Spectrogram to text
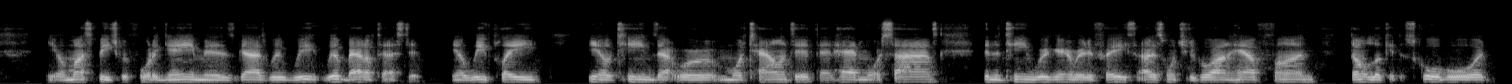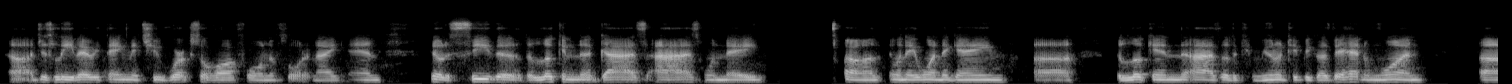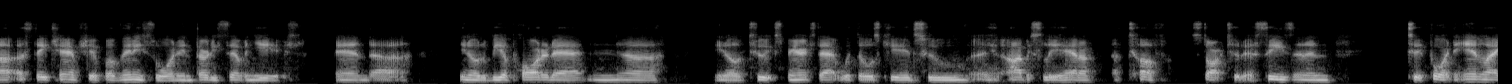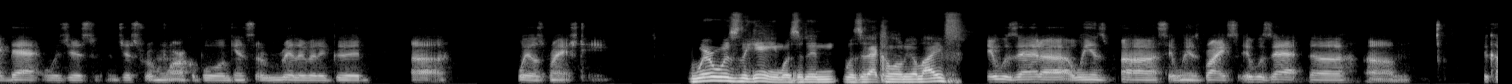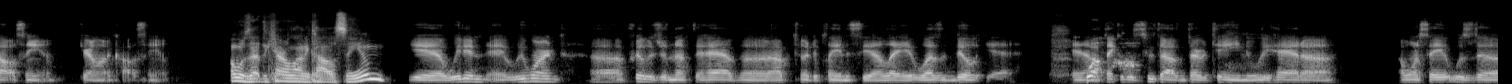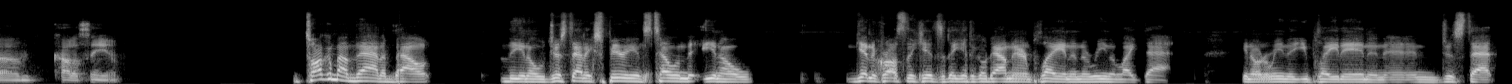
you know, my speech before the game is, guys, we we we're battle tested. You know, we've played you know teams that were more talented, that had more size than the team we're getting ready to face. I just want you to go out and have fun don't look at the scoreboard. Uh, just leave everything that you've worked so hard for on the floor tonight. And you know, to see the the look in the guys' eyes when they uh, when they won the game, uh, the look in the eyes of the community because they hadn't won uh, a state championship of any sort in 37 years, and uh, you know, to be a part of that and uh, you know, to experience that with those kids who obviously had a, a tough start to their season and to for it to end like that was just just remarkable against a really really good uh, Whale Branch team. Where was the game? Was it in? Was it at Colonial Life? It was at uh, Williams. Uh, I said Williams Brice. It was at the um, the Coliseum, Carolina Coliseum. Oh, was that the Carolina Coliseum? Yeah, we didn't. Eh, we weren't uh, privileged enough to have uh, the opportunity to play in the CLA. It wasn't built yet and well, I think it was 2013. We had, uh, I want to say it was the um, Coliseum. Talk about that, about the, you know, just that experience telling, the, you know, getting across to the kids that they get to go down there and play in an arena like that, you know, an arena that you played in and, and just that,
